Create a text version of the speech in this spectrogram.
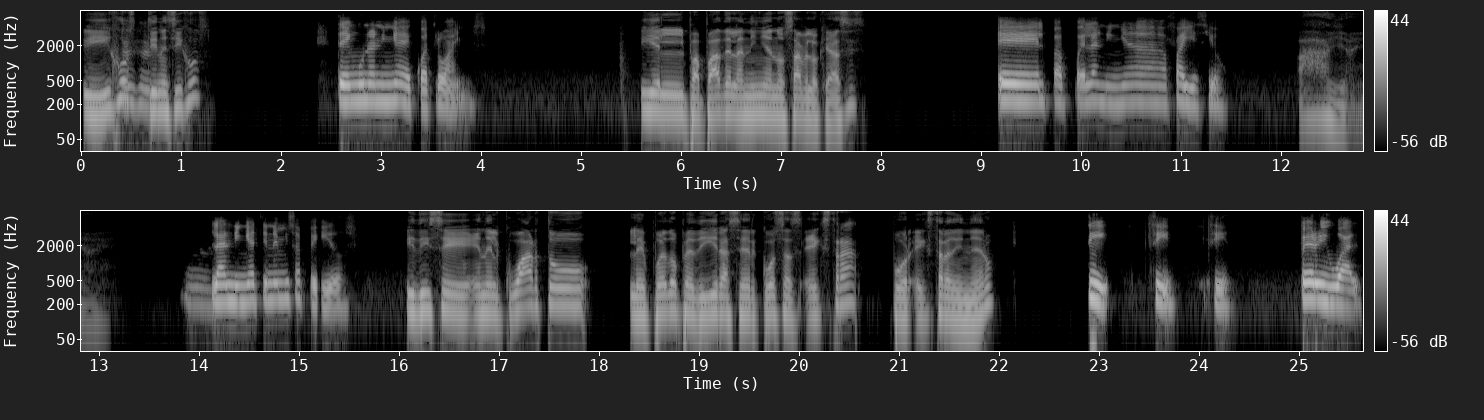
¿Y hijos? ¿Tienes hijos? Tengo una niña de cuatro años. ¿Y el papá de la niña no sabe lo que haces? El papá de la niña falleció. Ay, ay, ay. La niña tiene mis apellidos. Y dice, en el cuarto le puedo pedir hacer cosas extra por extra dinero. Sí, sí, sí. Pero igual,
